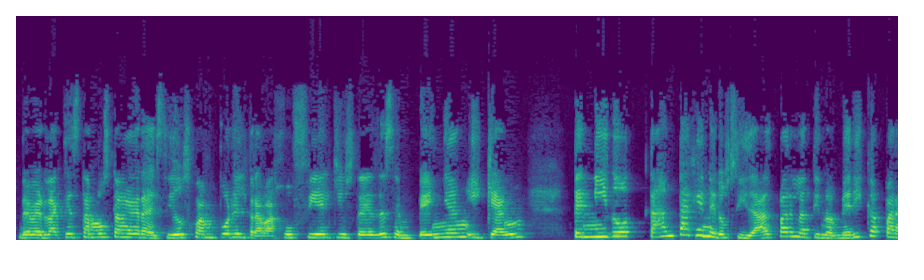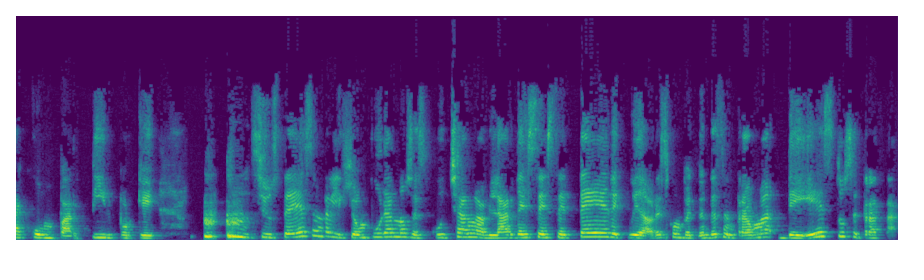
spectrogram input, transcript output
De verdad que estamos tan agradecidos, Juan, por el trabajo fiel que ustedes desempeñan y que han tenido tanta generosidad para Latinoamérica para compartir, porque si ustedes en religión pura nos escuchan hablar de CCT, de cuidadores competentes en trauma, de esto se trata.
